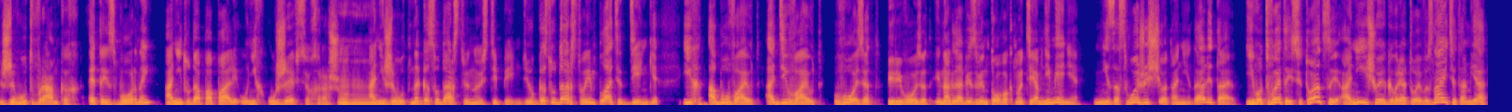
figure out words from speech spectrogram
живут в рамках этой сборной, они туда попали, у них уже все хорошо. Угу. Они живут на государственную стипендию, государство им платит деньги, их обувают, одевают, возят, перевозят, иногда без винтовок, но тем не менее. Не за свой же счет они, да, летают. И вот в этой ситуации они еще и говорят, ой, вы знаете, там я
